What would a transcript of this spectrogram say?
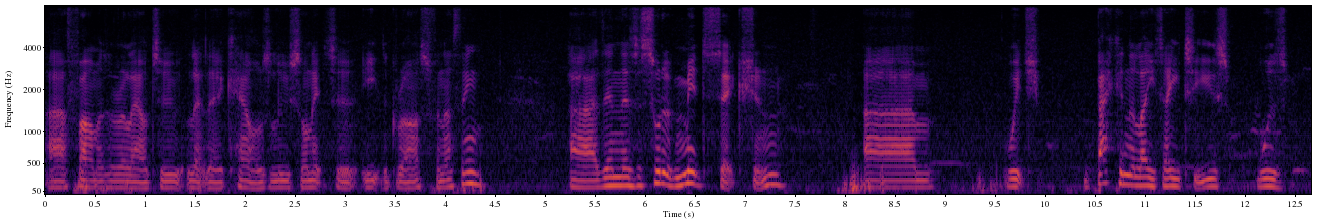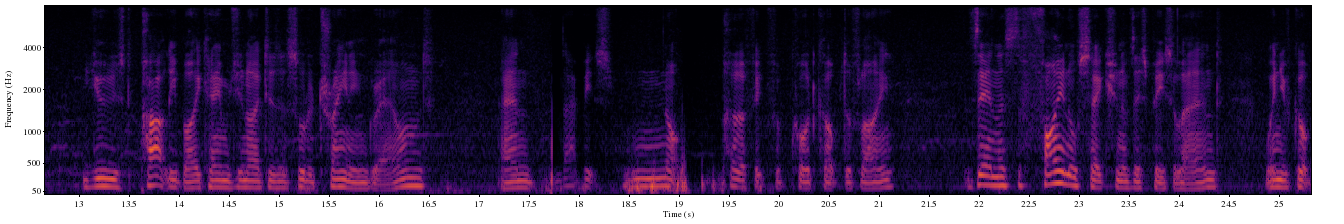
uh, farmers are allowed to let their cows loose on it to eat the grass for nothing. Uh, then there's a sort of mid-section, um, which back in the late 80s was used partly by Cambridge United as a sort of training ground and that bit's not perfect for quadcopter flying. Then there's the final section of this piece of land when you've got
